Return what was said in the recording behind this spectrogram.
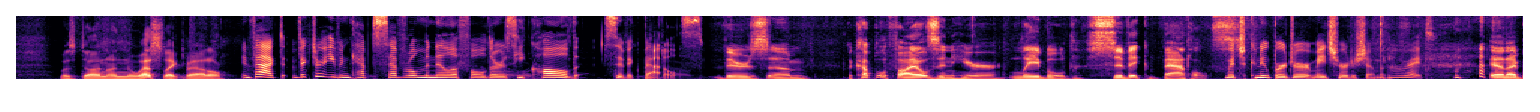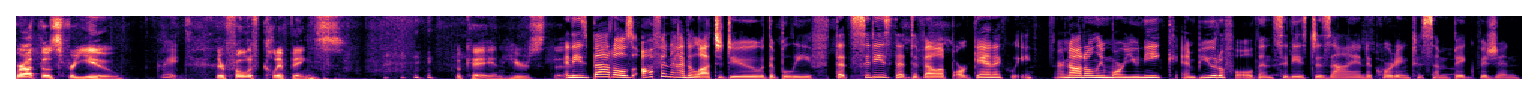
was done on the Westlake battle. In fact, Victor even kept several manila folders he called civic battles. There's um, a couple of files in here labeled civic battles, which Knute Berger made sure to show me. Oh, right. and I brought those for you. Great. They're full of clippings. Okay, and here's the. And these battles often had a lot to do with the belief that cities that develop organically are not only more unique and beautiful than cities designed according to some big vision,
